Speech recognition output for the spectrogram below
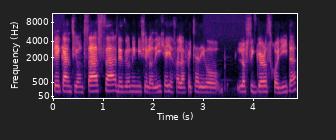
qué canción sasa, desde un inicio lo dije y hasta la fecha digo, Lovesy Girls joyita.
